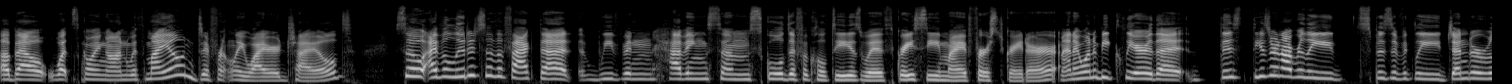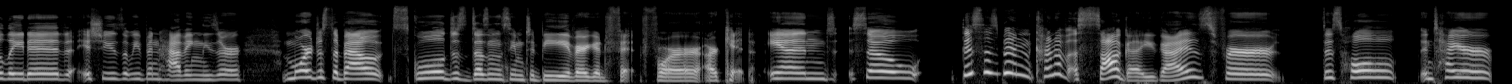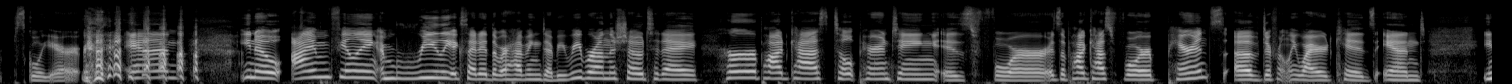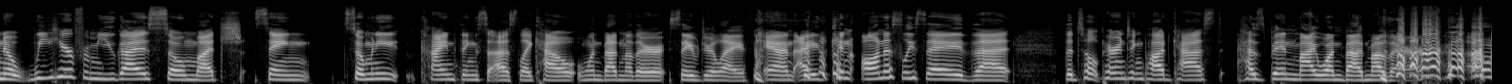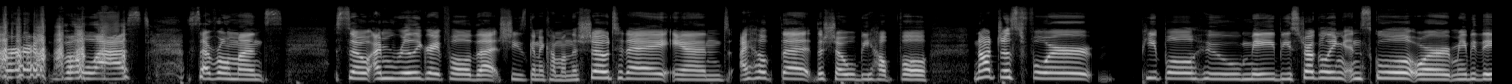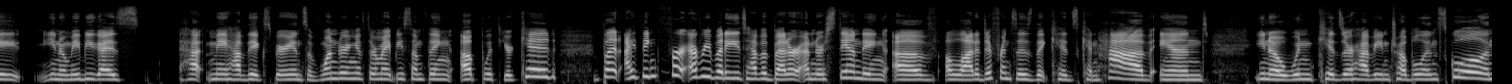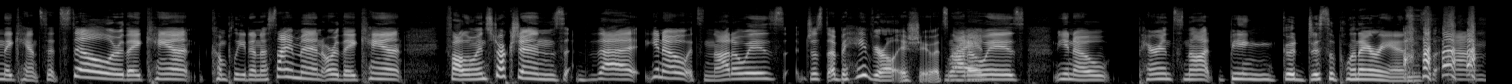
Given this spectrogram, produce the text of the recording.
about what's going on with my own differently wired child. So, I've alluded to the fact that we've been having some school difficulties with Gracie, my first grader. And I want to be clear that this these are not really specifically gender related issues that we've been having. These are more just about school just doesn't seem to be a very good fit for our kid. And so this has been kind of a saga, you guys, for this whole entire school year. and you know, I'm feeling, I'm really excited that we're having Debbie Reber on the show today. Her podcast, Tilt Parenting, is for, is a podcast for parents of differently wired kids. And, you know, we hear from you guys so much saying, so many kind things to us, like how one bad mother saved your life. And I can honestly say that the Tilt Parenting podcast has been my one bad mother over the last several months. So I'm really grateful that she's going to come on the show today. And I hope that the show will be helpful, not just for people who may be struggling in school, or maybe they, you know, maybe you guys ha- may have the experience of wondering if there might be something up with your kid. But I think for everybody to have a better understanding of a lot of differences that kids can have and you know, when kids are having trouble in school and they can't sit still or they can't complete an assignment or they can't follow instructions, that, you know, it's not always just a behavioral issue. It's Right. not always, you know, parents not being good disciplinarians. um,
